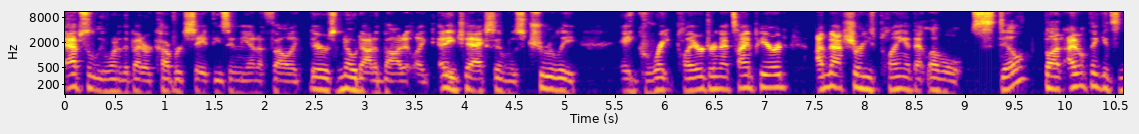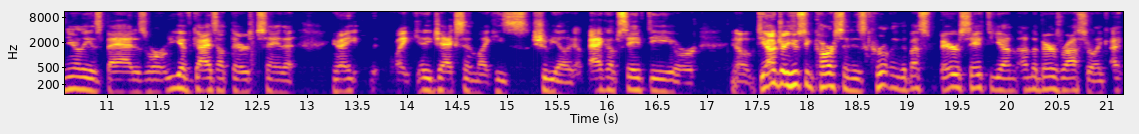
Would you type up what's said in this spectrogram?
absolutely one of the better coverage safeties in the NFL. Like there's no doubt about it. Like Eddie Jackson was truly a great player during that time period. I'm not sure he's playing at that level still, but I don't think it's nearly as bad as where you have guys out there saying that you know like Eddie Jackson like he's should be like a backup safety or you know DeAndre Houston Carson is currently the best Bears safety on, on the Bears roster. Like I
